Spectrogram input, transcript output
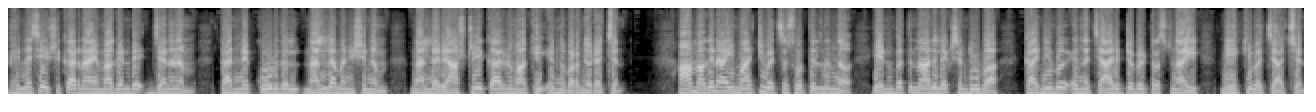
ഭിന്നശേഷിക്കാരനായ മകന്റെ ജനനം തന്നെ കൂടുതൽ നല്ല മനുഷ്യനും നല്ല രാഷ്ട്രീയക്കാരനുമാക്കി എന്ന് പറഞ്ഞൊരച്ഛൻ. ആ മകനായി മാറ്റിവെച്ച സ്വത്തിൽ നിന്ന് എൺപത്തിനാല് ലക്ഷം രൂപ കനിവ് എന്ന ചാരിറ്റബിൾ ട്രസ്റ്റിനായി നീക്കിവച്ച അച്ഛൻ.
